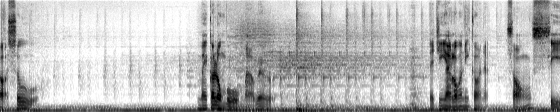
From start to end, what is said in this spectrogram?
ต่อสู้ ไม่ก็ลงบูมมาเวลแต่จริงอยากลงอันนี้ก่อนอะสองสี่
